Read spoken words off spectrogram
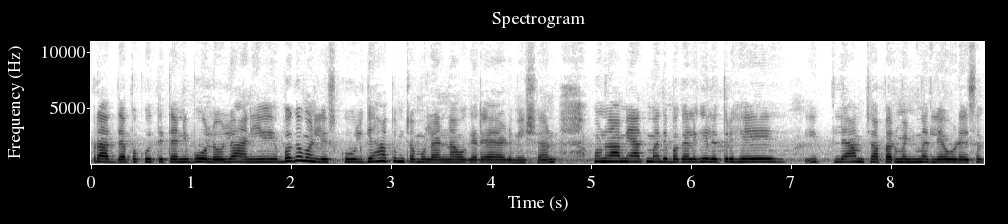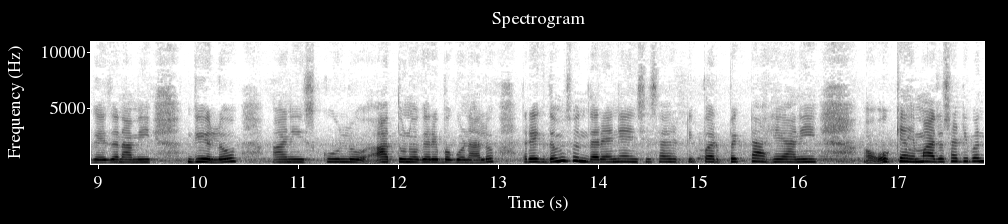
प्राध्यापक होते त्यांनी बोलवलं आणि बघा म्हणले स्कूल घ्या तुमच्या मुलांना वगैरे ॲडमिशन म्हणून आम्ही आतमध्ये बघायला गेलो तर हे इथल्या आमच्या अपार्टमेंटमधले एवढे सगळेजण आम्ही गेलो आणि स्कूल आतून वगैरे बघून आलो. तर एकदम सुंदर आहे. आणि ऐंशीसाठी परफेक्ट आहे आणि ओके आहे. माझ्यासाठी पण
